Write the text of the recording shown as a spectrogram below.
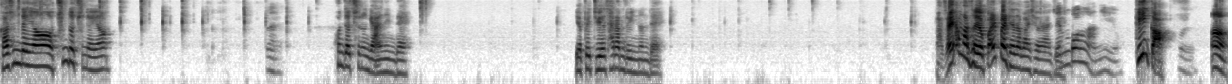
가수인데요. 춤도 추네요. 네. 혼자 추는 게 아닌데. 옆에 뒤에 사람도 있는데. 맞아요, 맞아요. 빨리빨리 대답하셔야지. 멤버는 아니에요. 그니까, 네. 어.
